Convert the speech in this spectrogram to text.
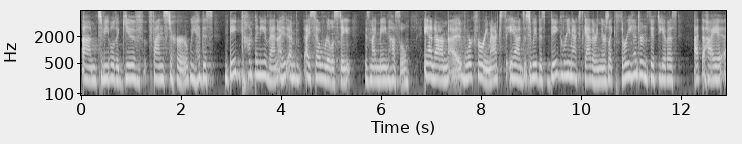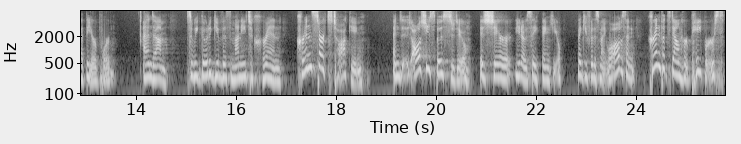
um, to be able to give funds to her. We had this big company event. I, I sell real estate is my main hustle. And um, I work for Remax. And so we had this big Remax gathering. There's like 350 of us at the Hyatt at the airport. And um, so we go to give this money to Corinne. Corinne starts talking and all she's supposed to do is share, you know, say thank you. Thank you for this money. Well, all of a sudden, Corinne puts down her papers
